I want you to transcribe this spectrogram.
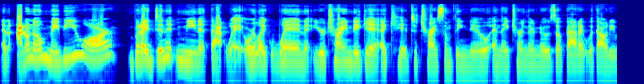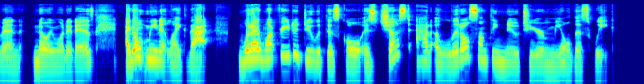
And I don't know, maybe you are, but I didn't mean it that way. Or like when you're trying to get a kid to try something new and they turn their nose up at it without even knowing what it is. I don't mean it like that. What I want for you to do with this goal is just add a little something new to your meal this week.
